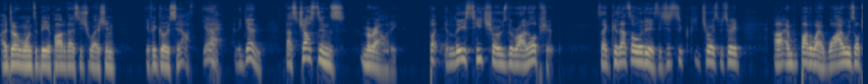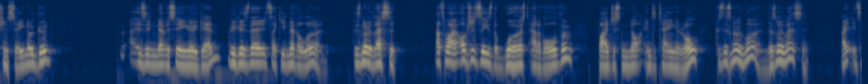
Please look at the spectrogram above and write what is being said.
I don't want to be a part of that situation if it goes south. Yeah. And again, that's Justin's morality but at least he chose the right option. It's like, because that's all it is. It's just a choice between. Uh, and by the way, why was option C no good? As in never seeing her again? Because then it's like you never learn. There's no lesson. That's why option C is the worst out of all of them by just not entertaining at all because there's no learn, there's no lesson, right? It's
